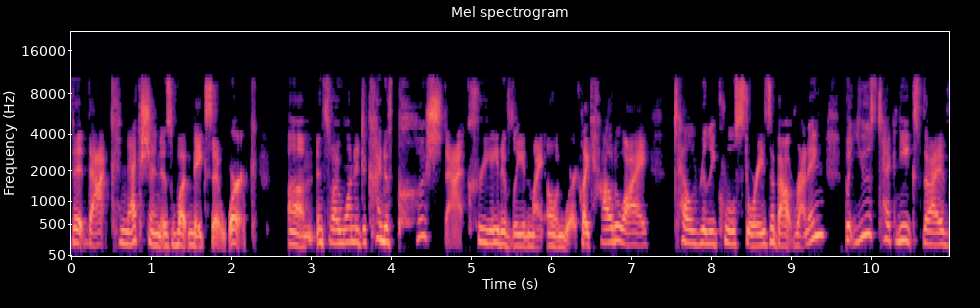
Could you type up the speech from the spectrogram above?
that that connection is what makes it work. Um, and so I wanted to kind of push that creatively in my own work. Like, how do I tell really cool stories about running, but use techniques that I've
